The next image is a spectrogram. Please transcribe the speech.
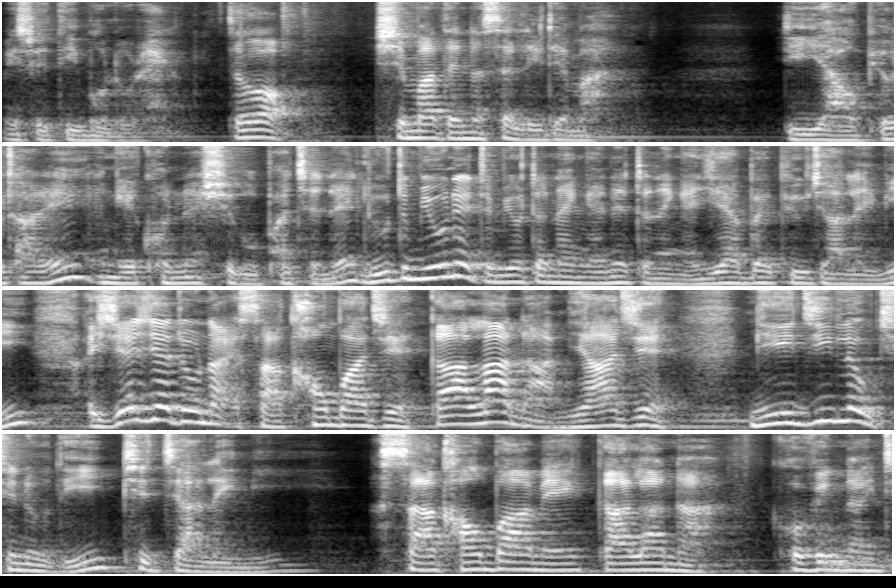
မိတ်ဆွေသိဖို့လိုတယ်ဆိုတော့ရှင်မသက်24ထဲမှာ ဒီအရာကိုပြောထားတယ်အငယ်9နဲ့10ကိုဖတ်ခြင်းတယ်လူတစ်မျိုးနဲ့တစ်မျိုးတစ်နိုင်ငံနဲ့တစ်နိုင်ငံရံပတ်ပြူကြလိမ့်မည်အရက်ရက်တို့၌အစာခေါင်းပါခြင်းကာလနာများခြင်းမြေကြီးလှုပ်ခြင်းတို့သည်ဖြစ်ကြလိမ့်မည်အစာခေါင်းပါမယ်ကာလနာ COVID-19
